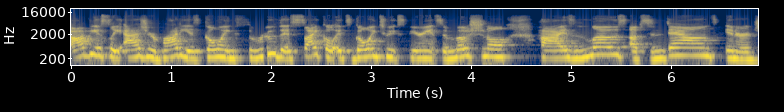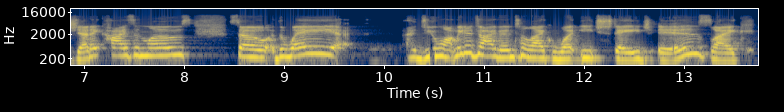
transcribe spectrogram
Obviously as your body is going through this cycle it's going to experience emotional highs and lows ups and downs energetic highs and lows. So the way do you want me to dive into like what each stage is? Like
